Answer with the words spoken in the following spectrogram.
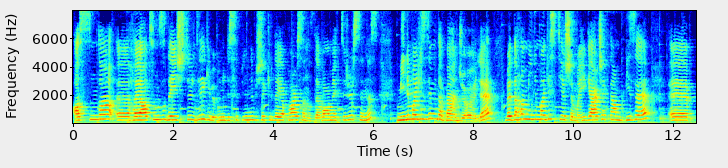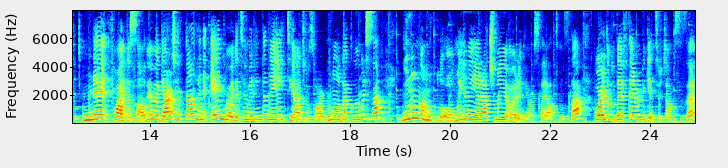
aslında e, hayatınızı değiştirdiği gibi bunu disiplinli bir şekilde yaparsanız, devam ettirirseniz minimalizm de bence öyle ve daha minimalist yaşamayı gerçekten bize e, ne fayda sağlıyor ve gerçekten hani en böyle temelinde neye ihtiyacımız var buna odaklanırsak bununla mutlu olmayı ve yer öğreniyoruz hayatımızda. Bu arada bu defterimi bir getireceğim size.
